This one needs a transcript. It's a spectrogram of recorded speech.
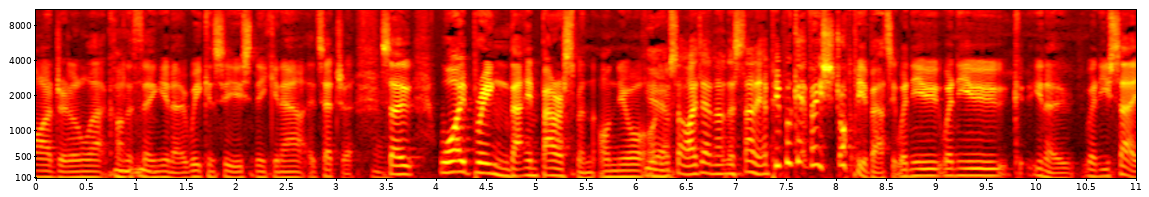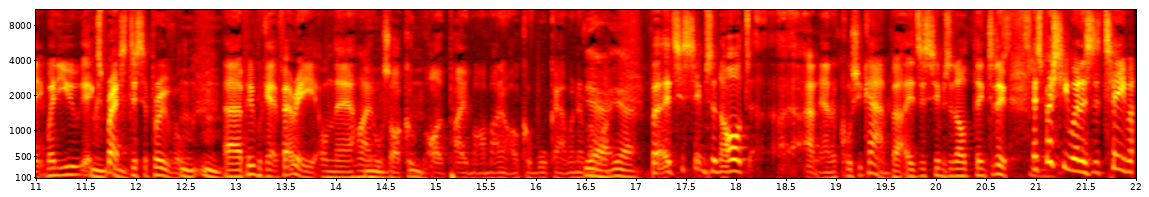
fire drill and all that kind of thing? You know, we can see you sneaking out, etc. So why bring that embarrassment on your on Yeah. your side? I don't understand it. And people get very stroppy about it when you when you you know when you say when you express disapproval. Uh, people get very on their high horse. I could I pay my money. I could walk out whenever I Yeah, want. yeah. But it just seems an odd, and and of course you can, but it just seems an odd thing to do, especially when as a team,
